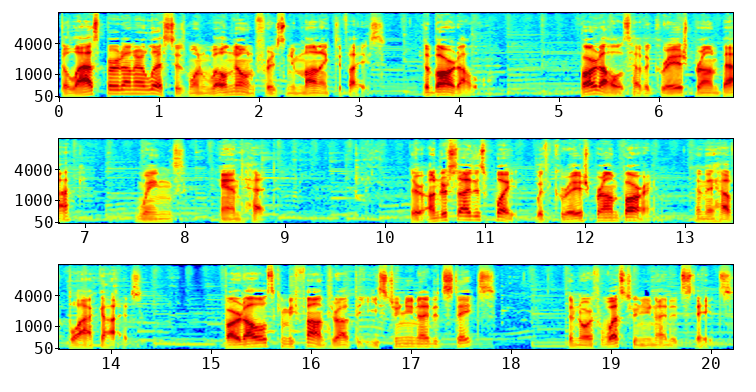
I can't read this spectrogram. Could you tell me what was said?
The last bird on our list is one well known for its mnemonic device, the barred owl. Barred owls have a grayish brown back, wings, and head. Their underside is white with grayish brown barring, and they have black eyes. Barred owls can be found throughout the eastern United States, the northwestern United States,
